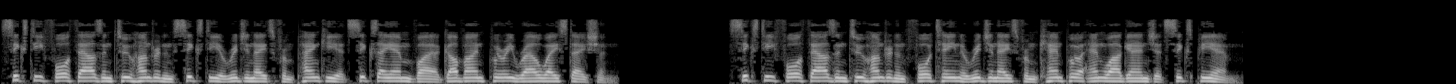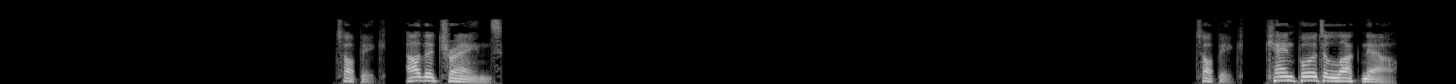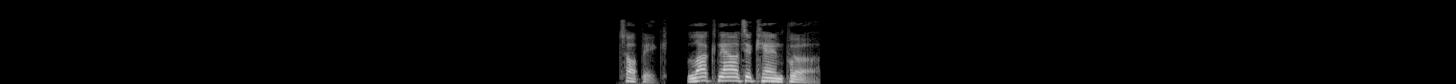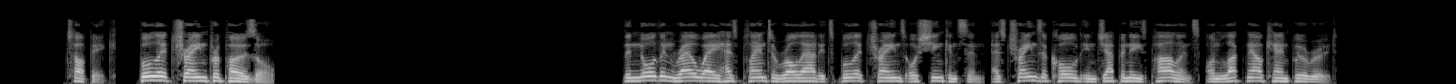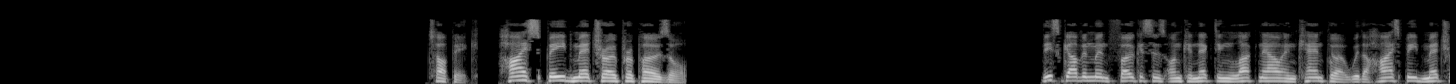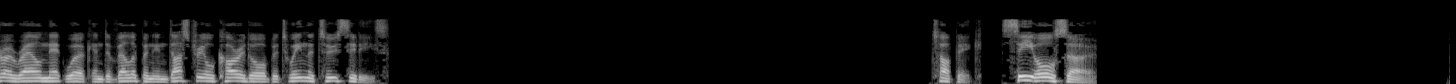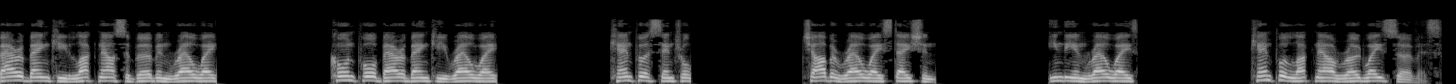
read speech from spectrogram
64260 originates from Panki at 6 am via Govindpuri railway station. 64214 originates from Kanpur Anwarganj at 6 pm. Topic: Other trains. Topic: Kanpur to Lucknow. Topic: Lucknow to Kanpur. Topic: Bullet train proposal. The Northern Railway has planned to roll out its bullet trains or Shinkansen as trains are called in Japanese parlance on Lucknow-Kanpur route. Topic: High-speed metro proposal This government focuses on connecting Lucknow and Kanpur with a high-speed metro rail network and develop an industrial corridor between the two cities. See also Barabanki Lucknow Suburban Railway Kanpur Barabanki Railway Kanpur Central Charbagh Railway Station Indian Railways Kanpur Lucknow Roadways Service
